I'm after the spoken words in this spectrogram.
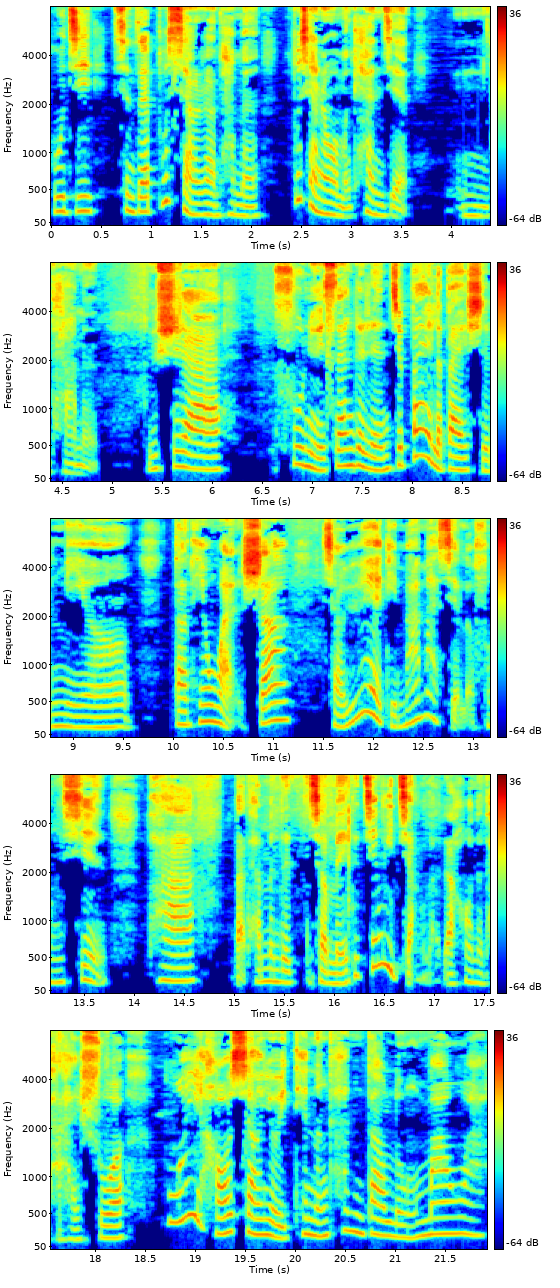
估计现在不想让他们，不想让我们看见，嗯，他们。于是啊，父女三个人就拜了拜神明。当天晚上，小月给妈妈写了封信，她把他们的小梅的经历讲了。然后呢，她还说：我也好想有一天能看到龙猫啊。”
